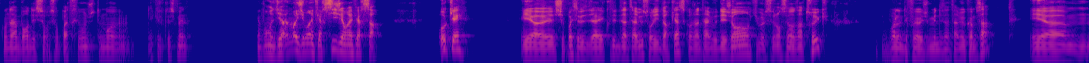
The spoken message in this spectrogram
qu'on a abordé sur, Patreon justement euh, il y a quelques semaines. Et on se dit, ah, moi j'aimerais faire ci, j'aimerais faire ça. Ok, et euh, je ne sais pas si vous avez déjà écouté des interviews sur Leadercast quand j'interviewe des gens qui veulent se lancer dans un truc. Voilà, des fois, je mets des interviews comme ça. Et, euh,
